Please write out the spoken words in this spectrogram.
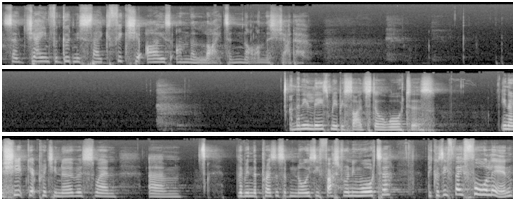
So, Jane, for goodness sake, fix your eyes on the light and not on the shadow. And then he leads me beside still waters. You know, sheep get pretty nervous when um, they're in the presence of noisy, fast running water. Because if they fall in,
